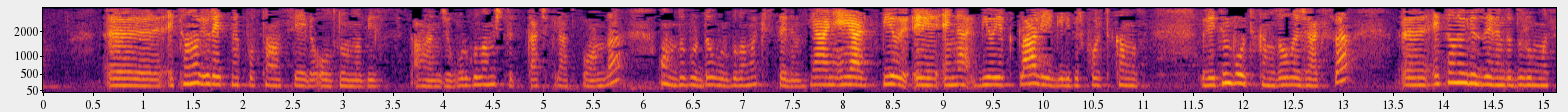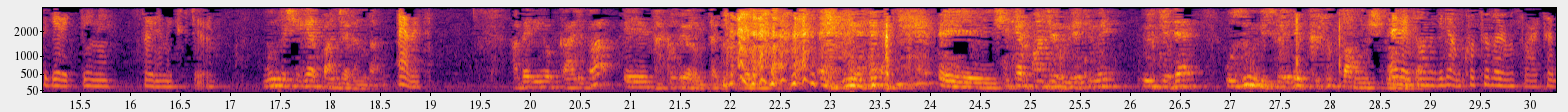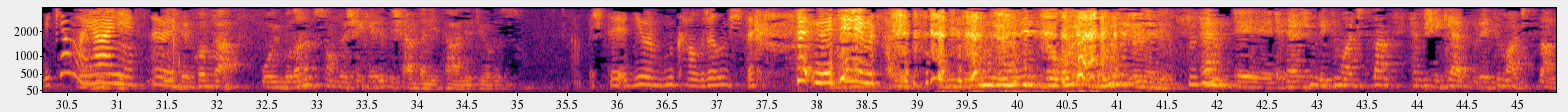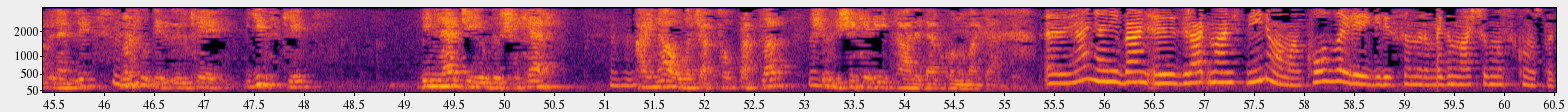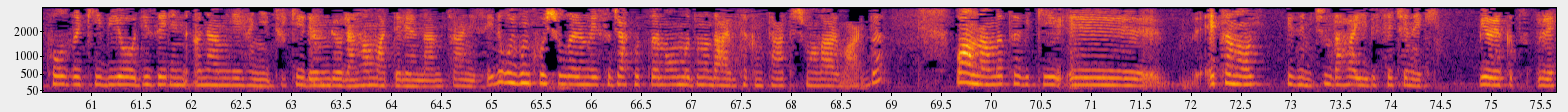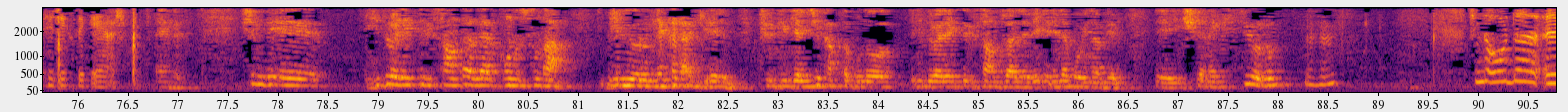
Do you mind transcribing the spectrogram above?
e, etanol üretme potansiyeli olduğunu biz daha önce vurgulamıştık birkaç platformda. Onu da burada vurgulamak istedim. Yani eğer biyo, e, ener, ilgili bir politikamız, üretim politikamız olacaksa e, etanol üzerinde durulması gerektiğini söylemek istiyorum. Bunu da şeker pancarından. Evet. Haberin yok galiba. E, takılıyorum tabii. e, şeker pancarı üretimi ülkede uzun bir süredir kısıtlanmış durumda. Evet onu biliyorum. Kotalarımız var tabii ki ama Tabii yani ki. evet. Biz de kota uygulanıp sonra şekeri dışarıdan ithal ediyoruz. İşte diyorum bunu kaldıralım işte. Üretelim. Bunun öneri doğru, bunu bir öneri. Hem e, enerji üretimi açısından hem şeker üretimi açısından önemli. Nasıl bir ülkeyiz ki binlerce yıldır şeker kaynağı olacak topraklar şimdi şekeri ithal eder konuma geldi. Ee, Yani hani ben e, ziraat mühendisi değilim ama kozla ile ilgili sanırım yaygınlaştırılması konusunda kozdaki biyodizelin önemli hani Türkiye'de öngörülen ham maddelerinden bir tanesiydi. Uygun koşulların ve sıcaklıkların olmadığına dair bir takım tartışmalar vardı. Bu anlamda tabii ki e, etanol bizim için daha iyi bir seçenek. Biyoyakıt üreteceksek eğer. Evet. Şimdi e, hidroelektrik santraller konusuna bilmiyorum ne kadar girelim. Çünkü gelecek hafta bunu hidroelektrik santralleri eline boyuna bir e, işlemek istiyorum. Hı hı. Şimdi orada e,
